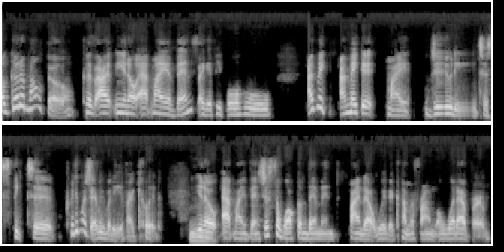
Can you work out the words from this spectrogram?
A good amount though, because I, you know, at my events, I get people who I make, I make it my duty to speak to pretty much everybody if I could, mm-hmm. you know, at my events, just to welcome them and find out where they're coming from or whatever.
